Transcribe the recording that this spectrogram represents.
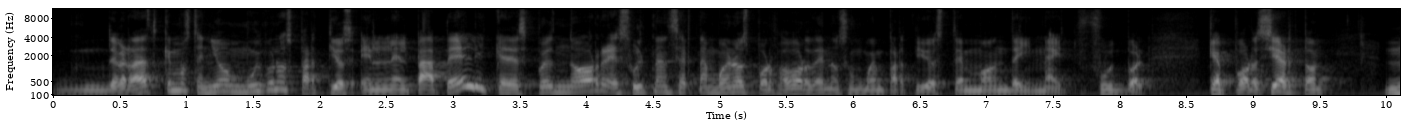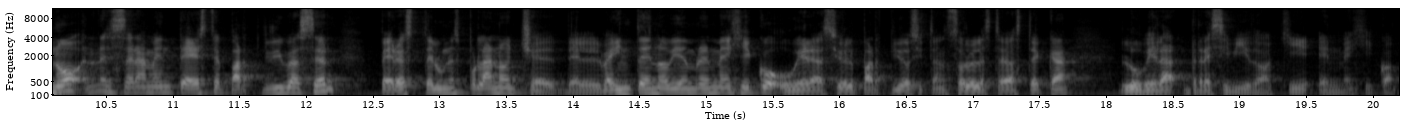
de verdad es que hemos tenido muy buenos partidos en el papel y que después no resultan ser tan buenos. Por favor, denos un buen partido este Monday Night Football. Que por cierto, no necesariamente este partido iba a ser, pero este lunes por la noche del 20 de noviembre en México hubiera sido el partido si tan solo el Estadio Azteca lo hubiera recibido aquí en México.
